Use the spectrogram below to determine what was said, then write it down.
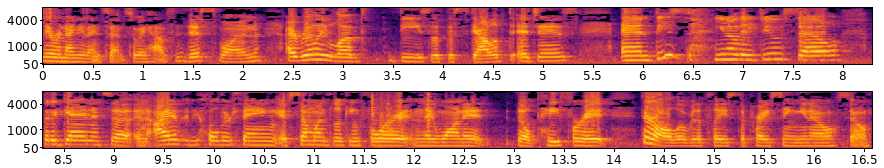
they were 99 cents. So we have this one. I really loved these with the scalloped edges. And these, you know, they do sell but again, it's a, an eye of the beholder thing. If someone's looking for it and they want it, they'll pay for it. They're all over the place, the pricing, you know. So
